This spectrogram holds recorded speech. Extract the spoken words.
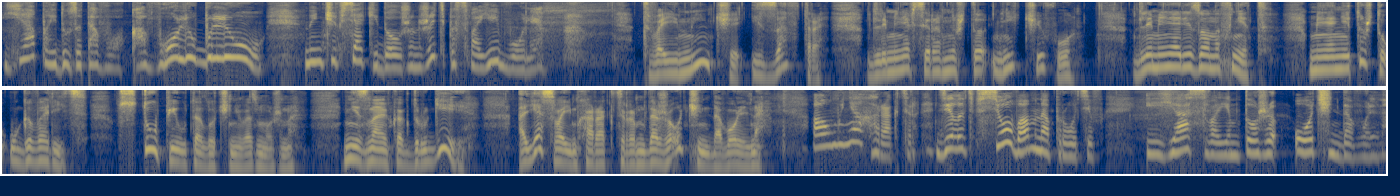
Я пойду за того, кого люблю. Нынче всякий должен жить по своей воле. Твои нынче и завтра для меня все равно, что ничего. Для меня резонов нет. Меня не то что уговорить, в ступе утолочь невозможно. Не знаю, как другие, а я своим характером даже очень довольна. А у меня характер делать все вам напротив. И я своим тоже очень довольна.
